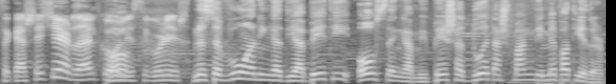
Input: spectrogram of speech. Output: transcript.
Se ka sheqer dhe alkooli po, sigurisht. Nëse vuani nga diabeti ose nga mbipesha duhet ta shmangni me patjetër.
